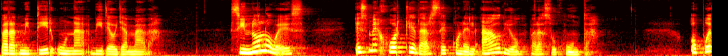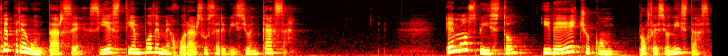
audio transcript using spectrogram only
para admitir una videollamada. Si no lo es, es mejor quedarse con el audio para su junta. O puede preguntarse si es tiempo de mejorar su servicio en casa. Hemos visto, y de hecho con profesionistas,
